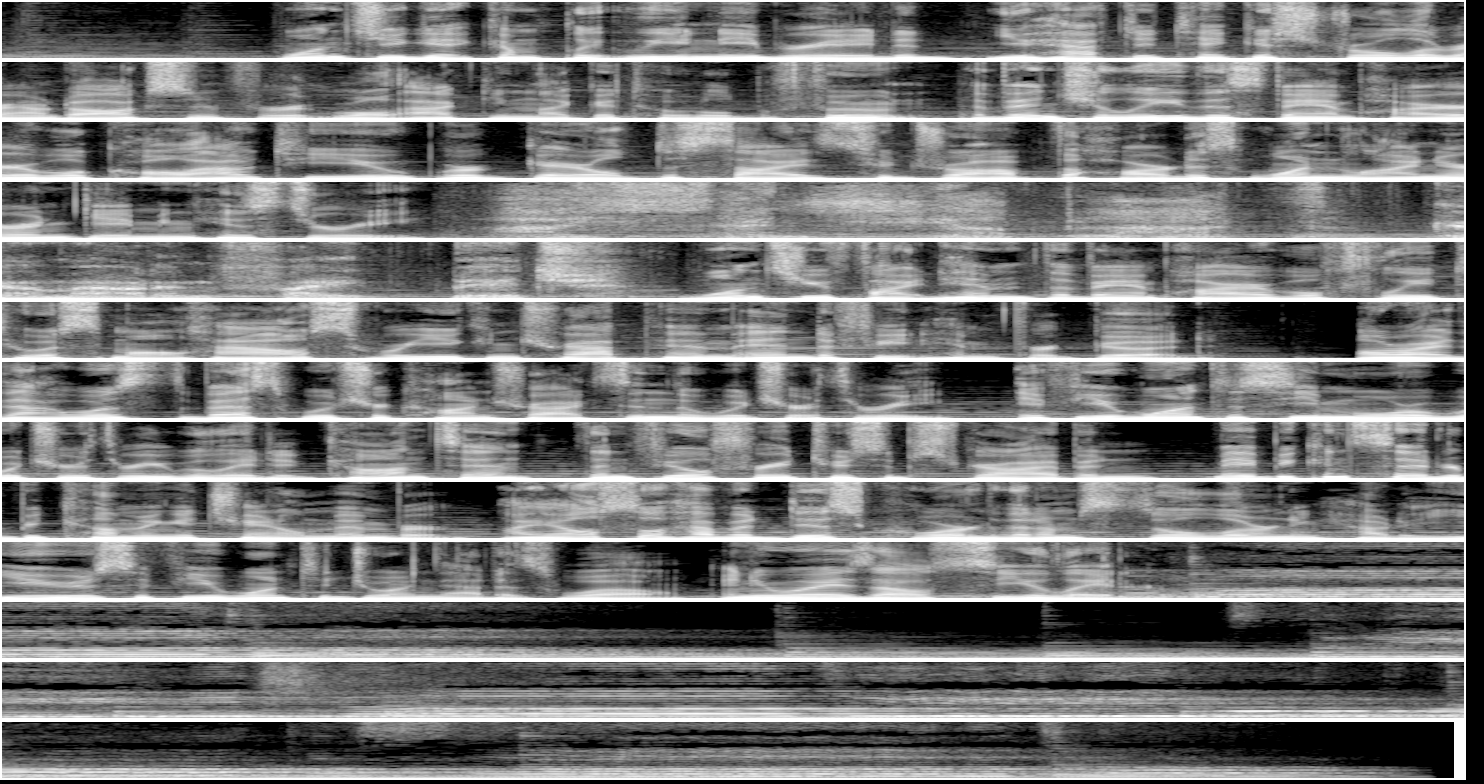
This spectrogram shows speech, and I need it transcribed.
Once you get completely inebriated, you have to take a stroll around Oxenfurt while acting like a total buffoon. Eventually, this vampire will call out to you where Geralt decides to drop the hardest one-liner in gaming history. I sense your blood. Come out and fight, bitch. Once you fight him, the vampire will flee to a small house where you can trap him and defeat him for good. Alright, that was the best Witcher contracts in The Witcher 3. If you want to see more Witcher 3 related content, then feel free to subscribe and maybe consider becoming a channel member. I also have a Discord that I'm still learning how to use if you want to join that as well. Anyways, I'll see you later.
